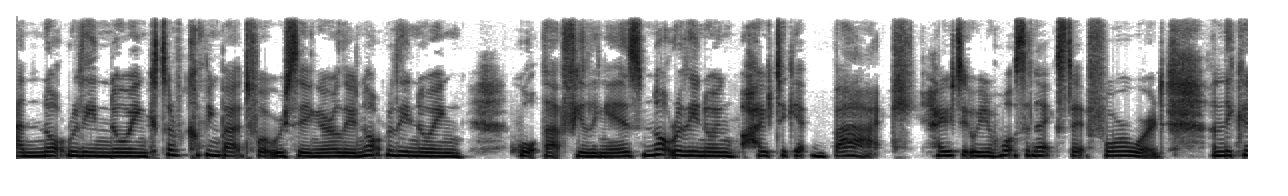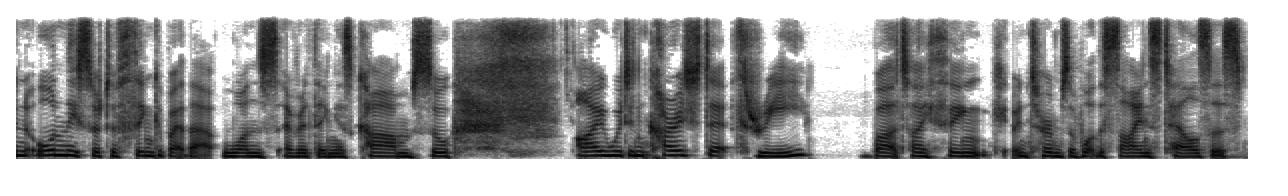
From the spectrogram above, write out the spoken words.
and not really knowing, sort of coming back to what we were saying earlier, not really knowing what that feeling is, not really knowing how to get back, how to, you know, what's the next step forward. And they can only sort of think about that once everything is calm. So, I would encourage step three, but I think in terms of what the science tells us,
